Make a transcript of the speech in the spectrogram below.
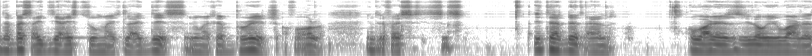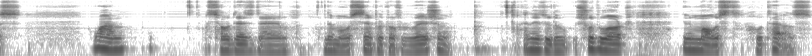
the best idea is to make like this. You make a bridge of all interfaces ethernet and wireless 0 wireless 1 so that's the the most simple configuration and it should work in most hotels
